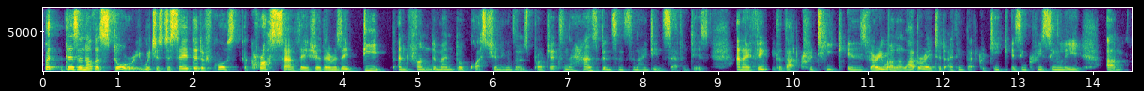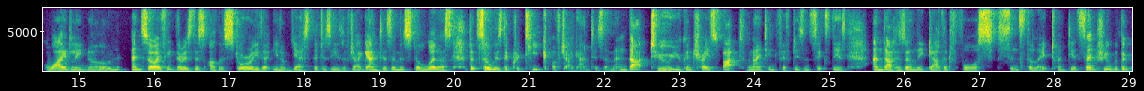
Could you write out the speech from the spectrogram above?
But there's another story, which is to say that, of course, across South Asia, there is a deep and fundamental questioning of those projects, and there has been since the 1970s. And I think that that critique is very well elaborated. I think that critique is increasingly um, widely known. And so I think there is this other story that, you know, yes, the disease of gigantism is still with us, but so is the critique of gigantism. And that too, you can trace back to the 1950s and 60s. And that has only gathered force since the late 20th century with the,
